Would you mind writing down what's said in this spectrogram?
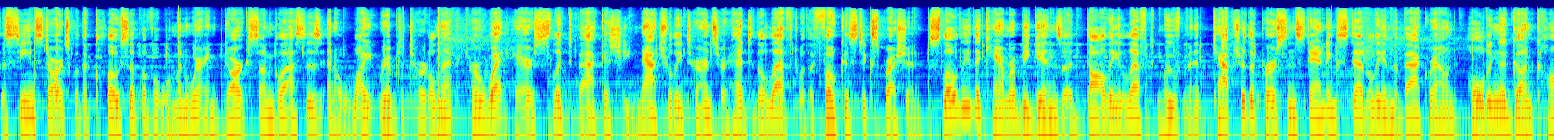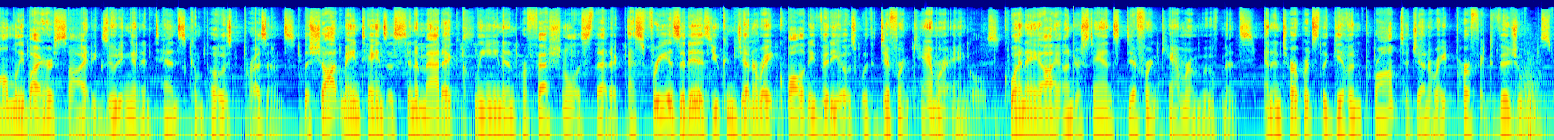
The scene starts with a close-up of a woman wearing dark sunglasses and a white-ribbed turtleneck, her wet hair slicked back as she naturally turns her head to the left with a focused expression. Slowly, the camera begins a dolly left movement, capture the person standing steadily in the background, holding a gun calmly by her side, exuding an intense, composed presence. The shot maintains a cinematic, clean, and professional aesthetic. As free as it is, you can generate quality videos with different camera angles. Qwen AI understands different camera movements and interprets the given prompt to generate perfect visuals.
